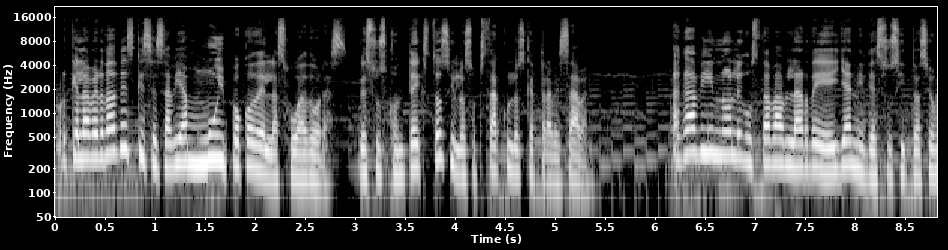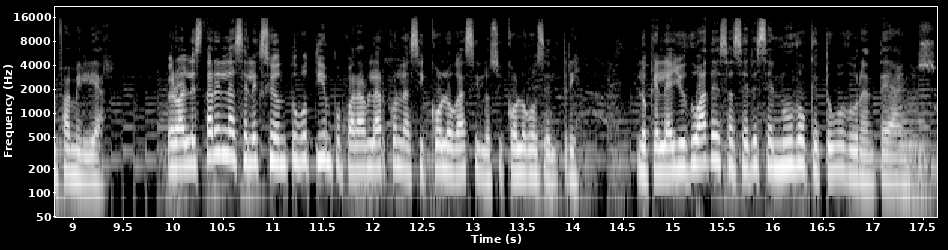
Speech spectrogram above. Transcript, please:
porque la verdad es que se sabía muy poco de las jugadoras, de sus contextos y los obstáculos que atravesaban. A Gaby no le gustaba hablar de ella ni de su situación familiar, pero al estar en la selección tuvo tiempo para hablar con las psicólogas y los psicólogos del TRI, lo que le ayudó a deshacer ese nudo que tuvo durante años.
